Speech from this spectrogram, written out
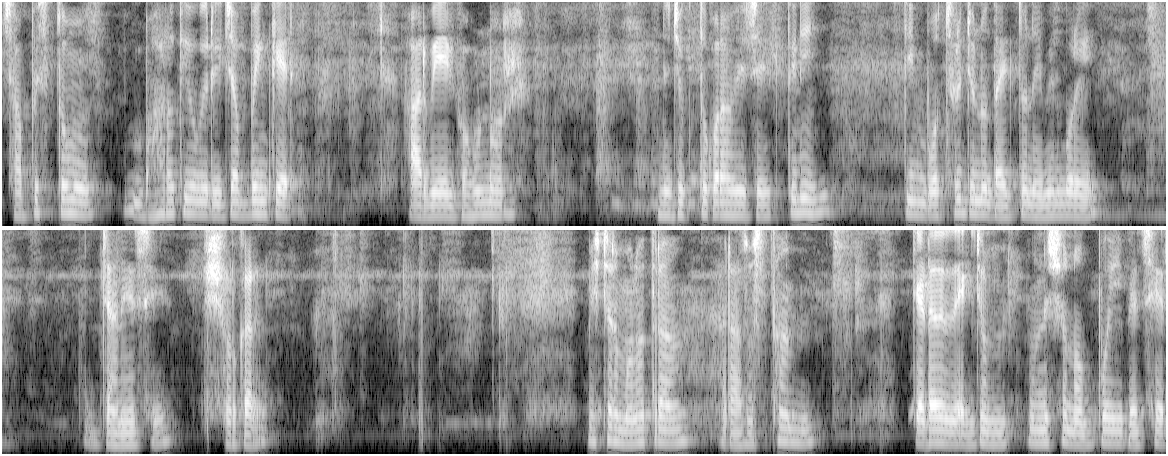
ছাব্বিশতম ভারতীয় রিজার্ভ ব্যাংকের আরবিআইয়ের গভর্নর নিযুক্ত করা হয়েছে। তিনি তিন বছরের জন্য দায়িত্ব নেবেন বলে জানিয়েছে সরকার। মিস্টার মালহোত্রা রাজস্থান ক্যাডারের একজন উনিশশো নব্বই ব্যাচের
